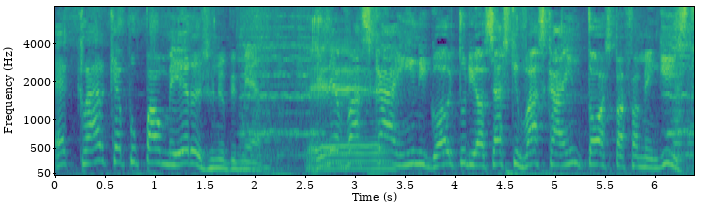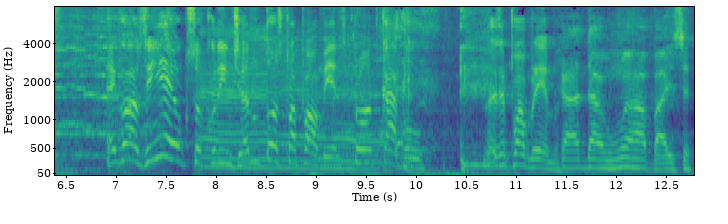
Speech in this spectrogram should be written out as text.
É claro que é pro Palmeiras, Júnior Pimenta. Ele é vascaíno, igual o Ituriel. Você acha que vascaíno torce pra flamenguista? É igualzinho eu que sou corintiano, não torço pra Palmeiras. Pronto, acabou. Mas é problema. Cada um, rapaz. isso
